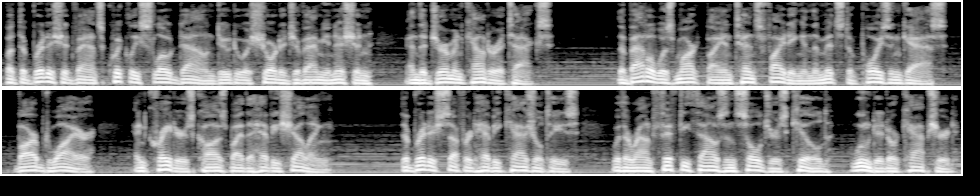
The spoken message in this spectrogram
but the British advance quickly slowed down due to a shortage of ammunition and the German counterattacks. The battle was marked by intense fighting in the midst of poison gas, barbed wire, and craters caused by the heavy shelling. The British suffered heavy casualties, with around 50,000 soldiers killed, wounded, or captured.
